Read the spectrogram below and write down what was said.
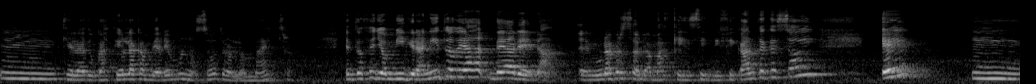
mm, que la educación la cambiaremos nosotros, los maestros. Entonces yo, mi granito de, de arena en una persona más que insignificante que soy, es Mm,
